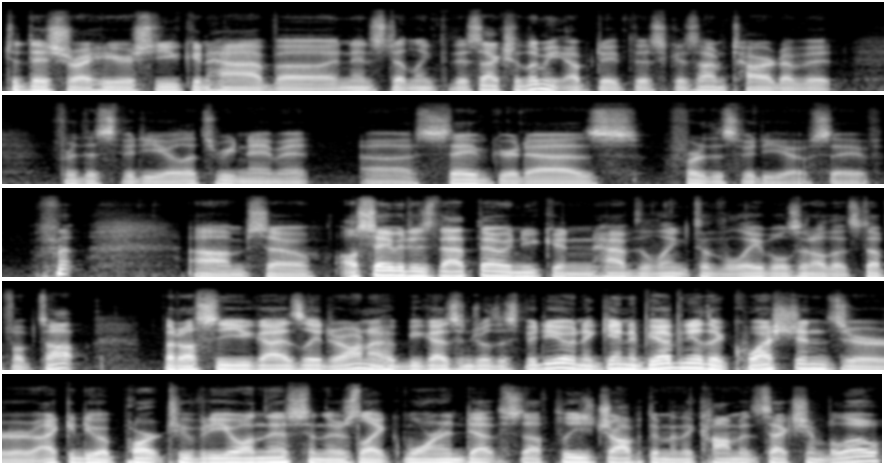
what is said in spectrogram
to this right here so you can have uh, an instant link to this. Actually, let me update this because I'm tired of it for this video. Let's rename it. Uh, save grid as for this video. Save. um, so I'll save it as that though, and you can have the link to the labels and all that stuff up top. But I'll see you guys later on. I hope you guys enjoy this video. And again, if you have any other questions or I can do a part two video on this and there's like more in-depth stuff, please drop them in the comment section below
